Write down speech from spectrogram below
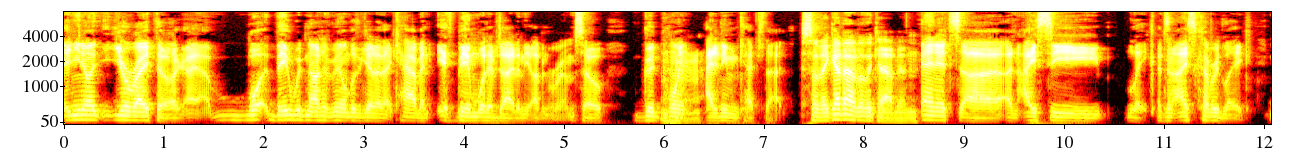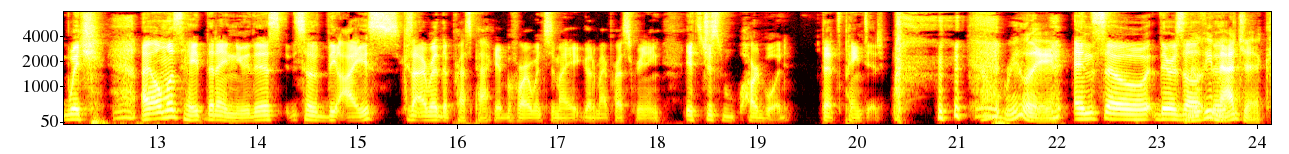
And you know, you're right though. Like, I, what they would not have been able to get out of that cabin if Ben would have died in the oven room. So, good point. Mhm. I didn't even catch that. So they get out of the cabin. and it's uh, an icy lake. It's an ice covered lake, which I almost hate that I knew this. So the ice, because I read the press packet before I went to my go to my press screening. It's just hardwood that's painted. Oh, really? And so there's a Movie the- magic.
